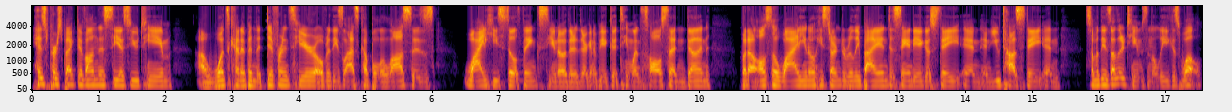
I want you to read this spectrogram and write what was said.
his perspective on this CSU team uh, what's kind of been the difference here over these last couple of losses, why he still thinks, you know, they're, they're going to be a good team when it's all said and done, but uh, also why, you know, he's starting to really buy into San Diego State and, and Utah State and some of these other teams in the league as well.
